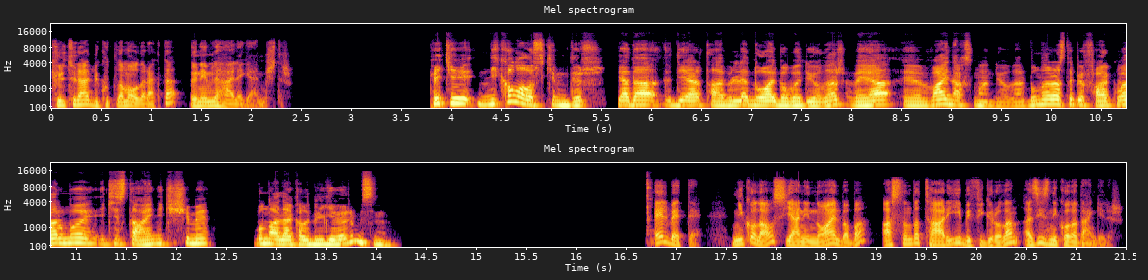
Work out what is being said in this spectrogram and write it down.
kültürel bir kutlama olarak da önemli hale gelmiştir. Peki Nikolaus kimdir? Ya da diğer tabirle Noel Baba diyorlar veya e, Weihnachtsmann diyorlar. Bunlar arasında bir fark var mı? İkisi de aynı kişi mi? Bununla alakalı bilgi verir misin? Elbette. Nikolaus yani Noel Baba aslında tarihi bir figür olan Aziz Nikola'dan gelir.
